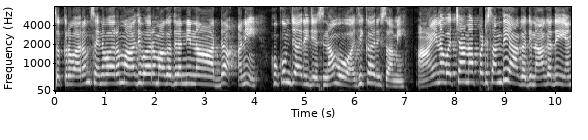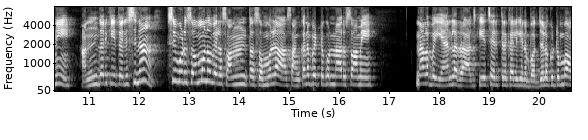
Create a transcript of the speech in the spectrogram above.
శుక్రవారం శనివారం ఆదివారం ఆ గదులన్నీ నా అడ్డ అని హుకుం జారీ చేసిన ఓ అధికారి స్వామి. ఆయన వచ్చానప్పటి సంధి ఆ గది నా గది అని అందరికీ తెలిసిన శివుడు సొమ్మును వీళ్ళ సొంత సొమ్ముల సంకన పెట్టుకున్నారు స్వామి. నలభై ఏండ్ల రాజకీయ చరిత్ర కలిగిన బొజ్జల కుటుంబం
